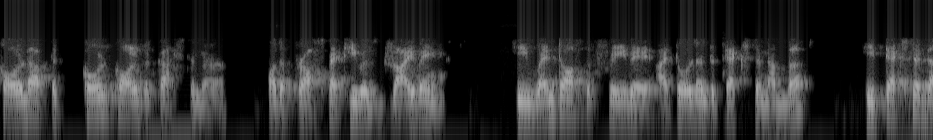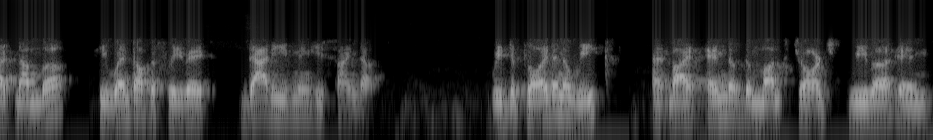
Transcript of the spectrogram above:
called up the cold called the customer or the prospect. He was driving. He went off the freeway. I told him to text a number. He texted that number. He went off the freeway. That evening, he signed up. We deployed in a week. And by end of the month, George, we were in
